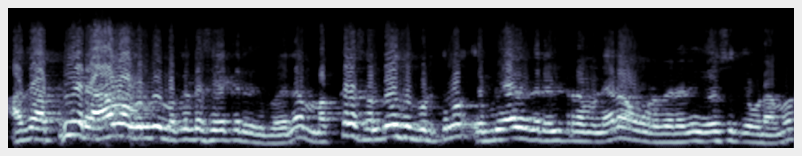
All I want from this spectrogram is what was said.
அதை அப்படியே ராவா வந்து மக்கள்கிட்ட சேர்க்கறதுக்கு பதிலாக மக்களை சந்தோஷப்படுத்தணும். எப்படியாவது இந்த ரெண்டரை மணி நேரம் அவங்கள வேற எதுவும் யோசிக்க விடாம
